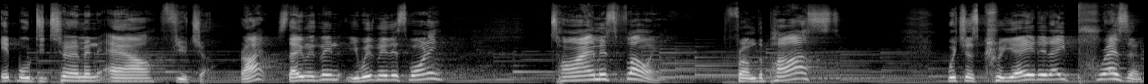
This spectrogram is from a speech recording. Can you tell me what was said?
it will determine our future, right? Stay with me. You with me this morning? Time is flowing from the past, which has created a present,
